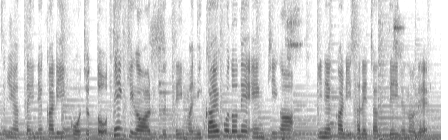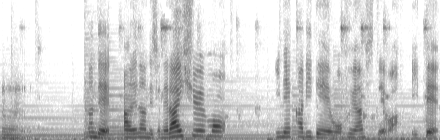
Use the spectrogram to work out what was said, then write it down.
末にやった稲刈り以降ちょっと天気が悪くって今2回ほどね延期が稲刈りされちゃっているので。うん。なんであれなんですよね。来週も稲刈りデーを増やしてはいて。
